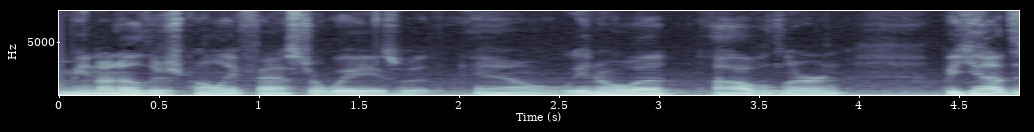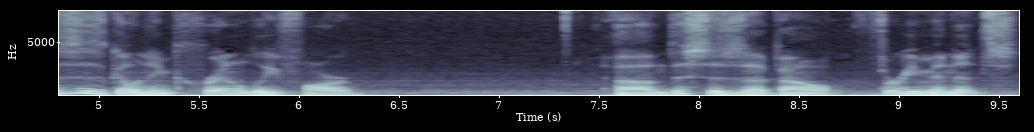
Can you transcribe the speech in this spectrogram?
I mean, I know there's probably faster ways, but you know, you know what? I'll learn. But yeah, this is going incredibly far. Um, this is about three minutes,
